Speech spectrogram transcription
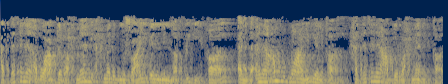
حدثنا أبو عبد الرحمن أحمد بن شعيب من لفظه قال أنبأنا عمرو بن علي قال حدثنا عبد الرحمن قال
